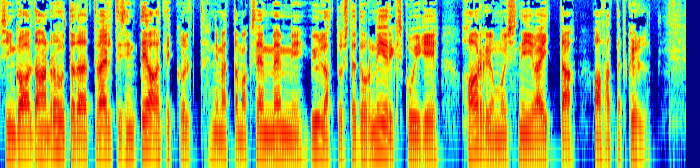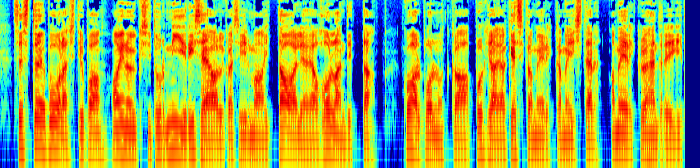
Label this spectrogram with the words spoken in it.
siinkohal tahan rõhutada, et vältisin teadlikult nimetamaks MM-i üllatuste turniiriks, kuigi harjumus nii väita ahvatleb küll sest tõepoolest juba ainuüksi turniir ise algas ilma Itaalia ja Hollandita, kohal polnud ka Põhja- ja Kesk-Ameerika meister Ameerika Ühendriigid,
